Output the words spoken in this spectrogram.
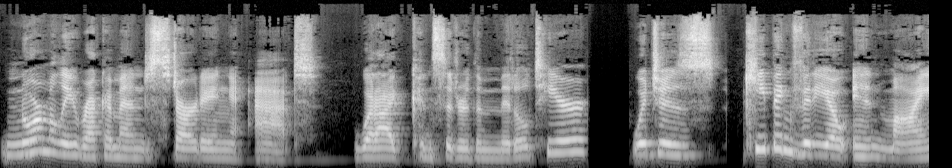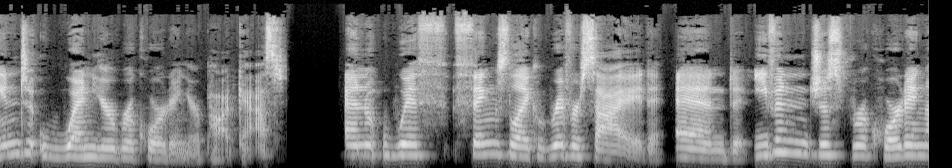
normally recommend starting at what I consider the middle tier, which is keeping video in mind when you're recording your podcast. And with things like Riverside and even just recording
